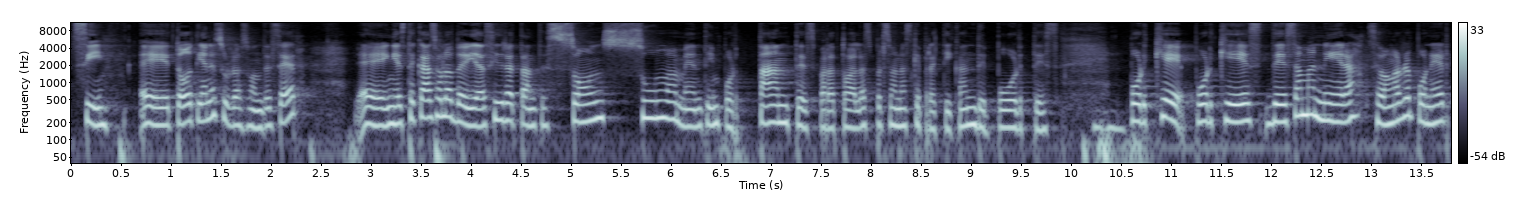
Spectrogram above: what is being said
Sí, eh, todo tiene su razón de ser. Eh, en este caso, las bebidas hidratantes son sumamente importantes para todas las personas que practican deportes. ¿Por qué? Porque es de esa manera se van a reponer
